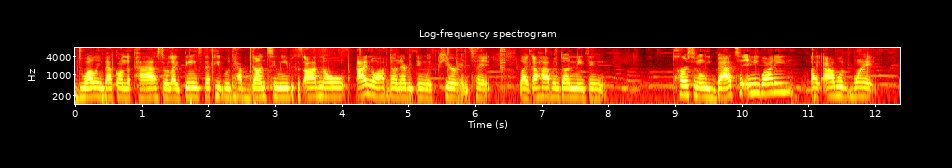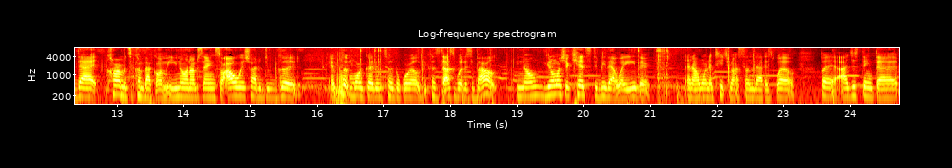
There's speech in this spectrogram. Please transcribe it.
dwelling back on the past or like things that people have done to me because I know I know I've done everything with pure intent. Like I haven't done anything personally bad to anybody. Like I would want that karma to come back on me. You know what I'm saying? So I always try to do good and put more good into the world because that's what it's about. You know, you don't want your kids to be that way either. And I want to teach my son that as well. But I just think that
